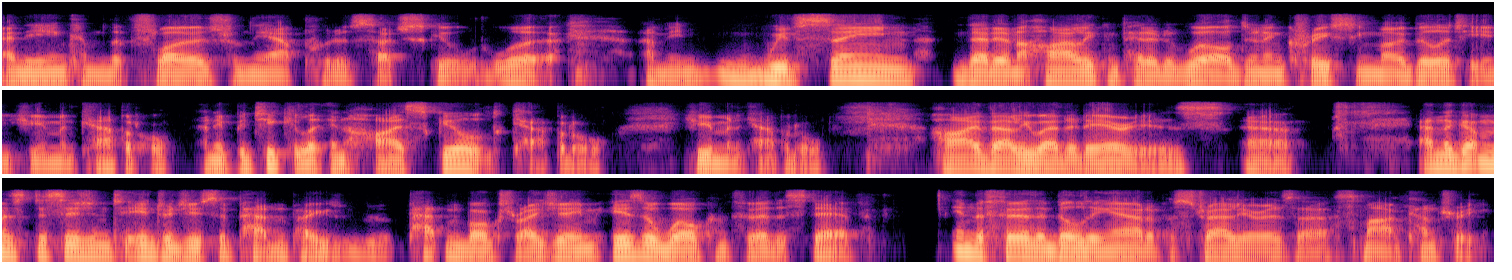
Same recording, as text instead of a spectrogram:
and the income that flows from the output of such skilled work. I mean, we've seen that in a highly competitive world, an increasing mobility in human capital, and in particular in high skilled capital, human capital, high value added areas. Uh, and the government's decision to introduce a patent, patent box regime is a welcome further step in the further building out of Australia as a smart country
